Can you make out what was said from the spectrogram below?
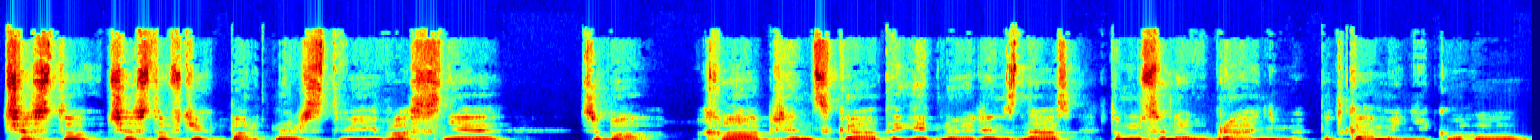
často, často v těch partnerství vlastně třeba chláp, ženská, tak jedno, jeden z nás, tomu se neubráníme. Potkáme někoho,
